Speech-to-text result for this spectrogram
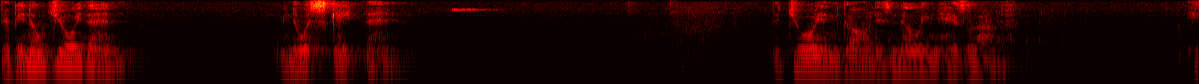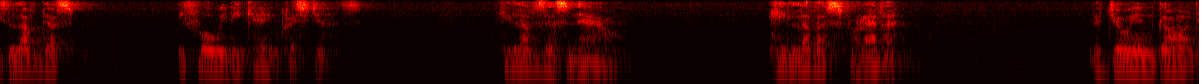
There'll be no joy then. There'll be no escape then. The joy in God is knowing his love. He's loved us before we became Christians. He loves us now. He'll love us forever the joy in God.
